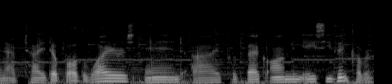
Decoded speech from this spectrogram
and I've tidied up all the wires and I put back on the AC vent cover.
